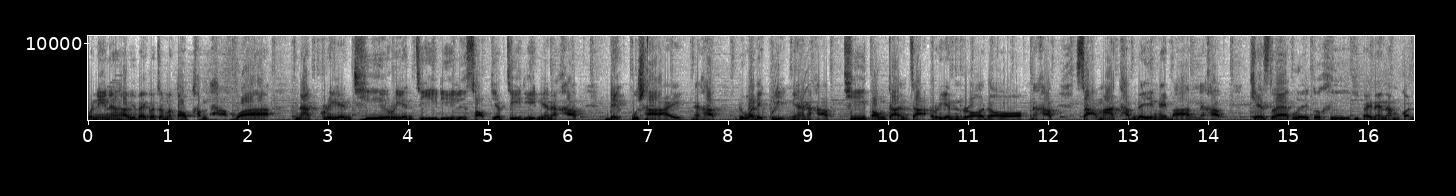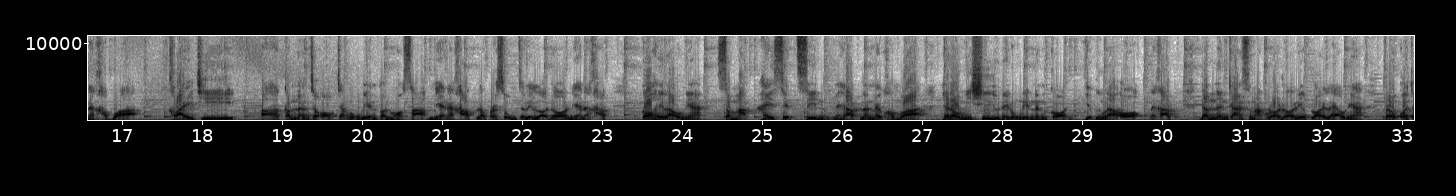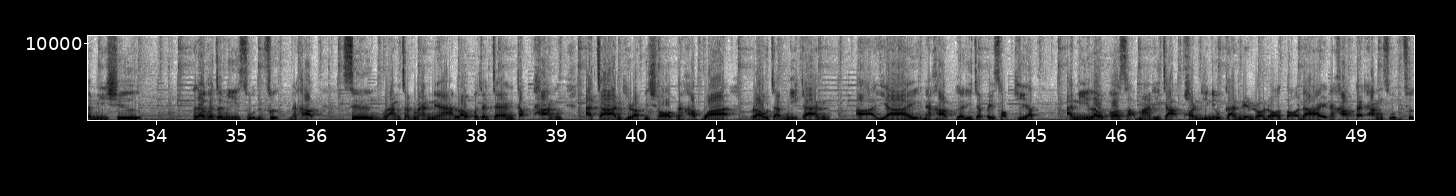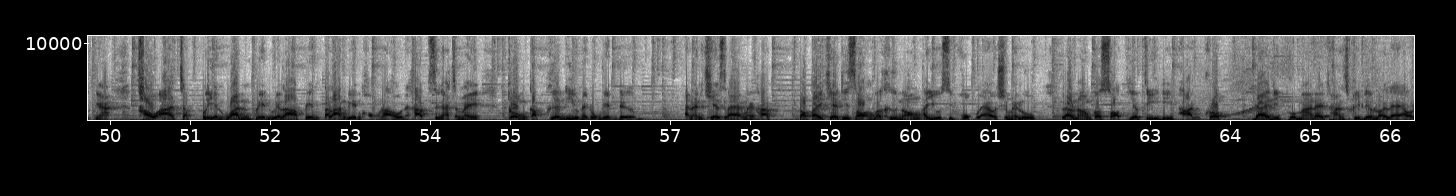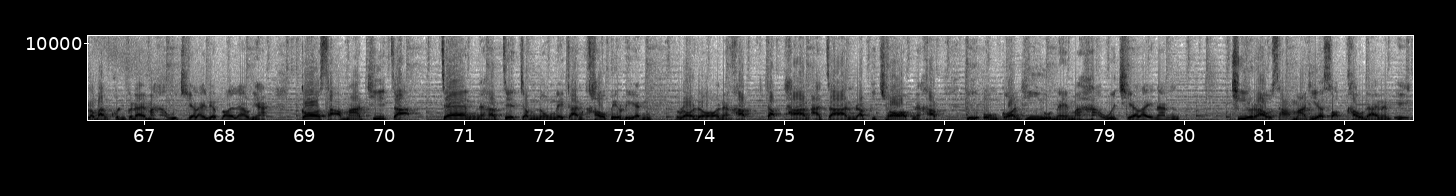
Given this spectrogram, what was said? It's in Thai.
วันนี้นะครับพี่ไปก็จะมาตอบคำถามว่า นักเรียนที่เรียน GED หรือสอบเทียบ GED เนี่ยนะครับเด็กผู้ชายนะครับหรือว่าเด็กผู้หญิงเนี่ยนะครับที่ต้องการจะเรียนรอดอนะครับสามารถทำได้ยังไงบ้างนะครับ เคสแรกเลยก็คือพี่ไปแนะนำก่อนนะครับว่า ใครที่อ่ากำลังจะออกจากโรงเรียนตอนม .3 เนี่ยนะครับแล้วประสงค์จะเรียนรอดอเนี่ยนะครับก็ให้เราเนี่ยสมัครให้เสร็จสิ้นนะครับ นั่นหมายความว่าให้เรามีชื่ออยู่ในโรงเรียนนั้นก่อนอย่าเพิ่งลาออกนะครับดำเนินการสมัครรอดอเรียบร้อยแล้วเนี่ยเราก็จะมีชื่อแล้วก็จะมีศูนย์ฝึกนะครับ ซึ่งหลังจากนั้นเนี่ยเราก็จะแจ้งกับทางอาจารย์ที่รับผิดชอบนะครับว่าเราจะมีการย้ายนะครับเพื่อที่จะไปสอบเทียบ อันนี้เราก็สามารถที่จะ continue การเรียนรอดอต่อได้นะครับ แต่ทางศูนย์ฝึกเนี่ยเขาอาจจะเปลี่ยนวันเปลี่ยนเวลาเปลี่ยนตารางเรียนของเรานะครับ ซึ่งอาจจะไม่ตรงกับเพื่อนที่อยู่ในโรงเรียนเดิม อันนั้นเคสแรกนะครับ ต่อไปเคสที่ 2 ก็คือน้องอายุ 16 แล้วใช่ไหมลูก แล้วน้องก็สอบเทียบ GED ผ่านครบ ได้ดิปโลมาได้ transcript เรียบร้อยแล้ว แล้วบางคนก็ได้มหาวิทยาลัยเรียบร้อยแล้วเนี่ยก็สามารถที่จะแจ้งนะครับเจตจำนงในการเข้าไปเรียน รอดอนะครับกับทางอาจารย์รับผิดชอบนะครับ หรือองค์กรที่อยู่ในมหาวิทยาลัยนั้น ที่เราสามารถที่จะสอบเข้าได้นั่นเอง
